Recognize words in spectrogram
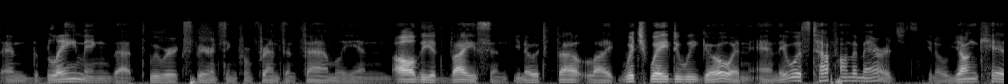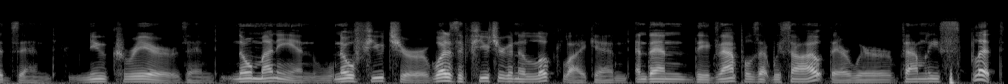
and the blaming that we were experiencing from friends and family and all the advice. And you know it felt like which way do we go? And and it was tough on the marriage you know young kids and new careers and no money and no future. What is the future going to look like? And and then the examples that we saw out there where families split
